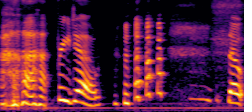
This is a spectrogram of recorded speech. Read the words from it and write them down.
free Joe. so,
